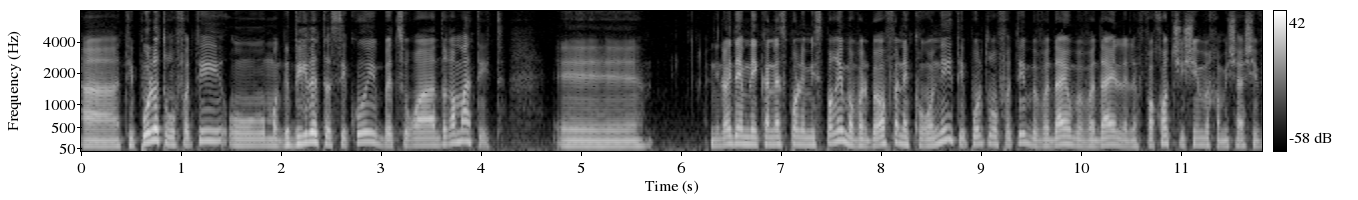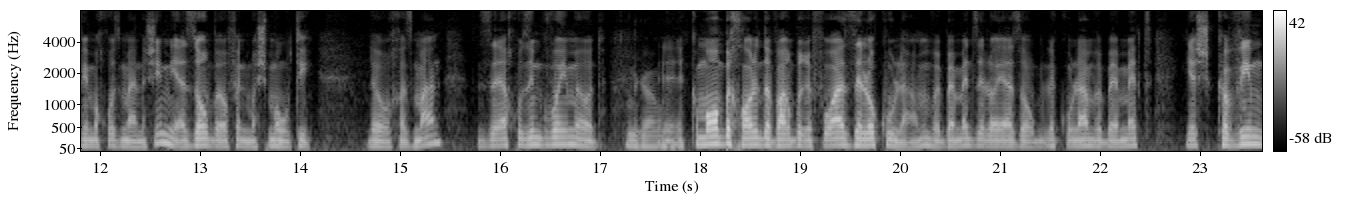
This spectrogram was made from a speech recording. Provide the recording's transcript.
הטיפול התרופתי הוא מגדיל את הסיכוי בצורה דרמטית. אה, אני לא יודע אם להיכנס פה למספרים, אבל באופן עקרוני, טיפול תרופתי בוודאי ובוודאי ללפחות 65-70% מהאנשים יעזור באופן משמעותי לאורך הזמן. זה אחוזים גבוהים מאוד. לגמרי. Uh, כמו בכל דבר ברפואה, זה לא כולם, ובאמת זה לא יעזור לכולם, ובאמת יש קווים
